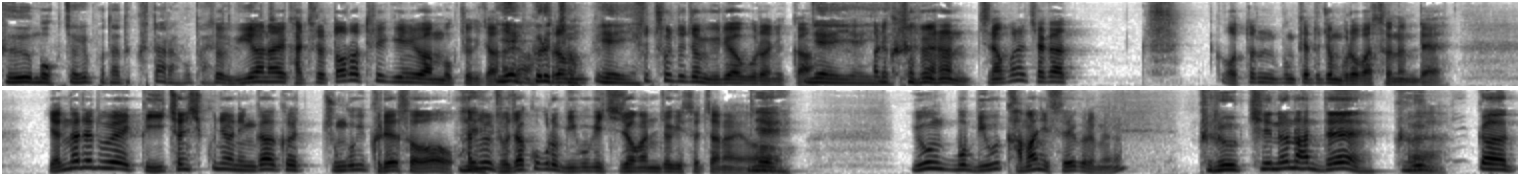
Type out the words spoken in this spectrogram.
그 목적이 보다 더 크다라고 봐요. 그래서 위안화의 가치를 떨어뜨리기 위한 목적이잖아요. 예, 그렇죠. 그럼 예, 예. 수출도 좀 유리하고 그러니까. 예, 예, 예. 아니 그러면은 지난번에 제가 어떤 분께도 좀 물어봤었는데 옛날에도 왜 그 2019년인가 그 중국이 그래서 환율 예. 조작국으로 미국이 지정한 적이 있었잖아요. 예. 이건 뭐 미국 가만히 있어요 그러면은? 그렇기는 한데 그 그러니까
